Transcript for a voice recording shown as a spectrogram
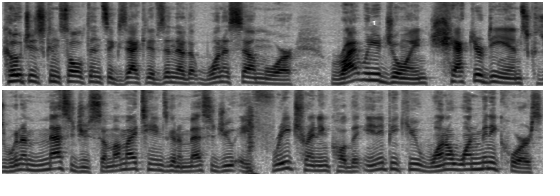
coaches, consultants, executives in there that want to sell more right when you join, check your DMs because we're going to message you. Some of my team is going to message you a free training called the NEPQ 101 mini course.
